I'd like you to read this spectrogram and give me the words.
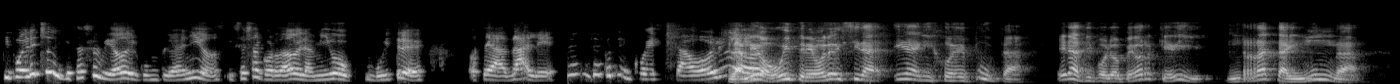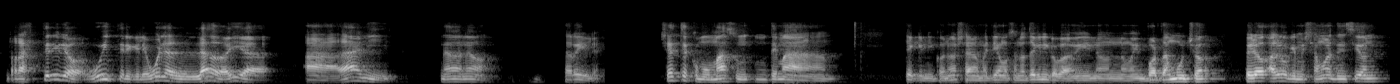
Tipo, el hecho de que se haya olvidado del cumpleaños y se haya acordado el amigo buitre, o sea, dale, ¿qué te cuesta, boludo? El amigo buitre, boludo, era, era un hijo de puta. Era tipo lo peor que vi. Rata inmunda, rastrero, buitre que le vuela al lado ahí a, a Dani. No, no. Terrible. Ya esto es como más un, un tema técnico, ¿no? Ya nos metíamos en lo técnico, para mí no, no me importa mucho. Pero algo que me llamó la atención,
